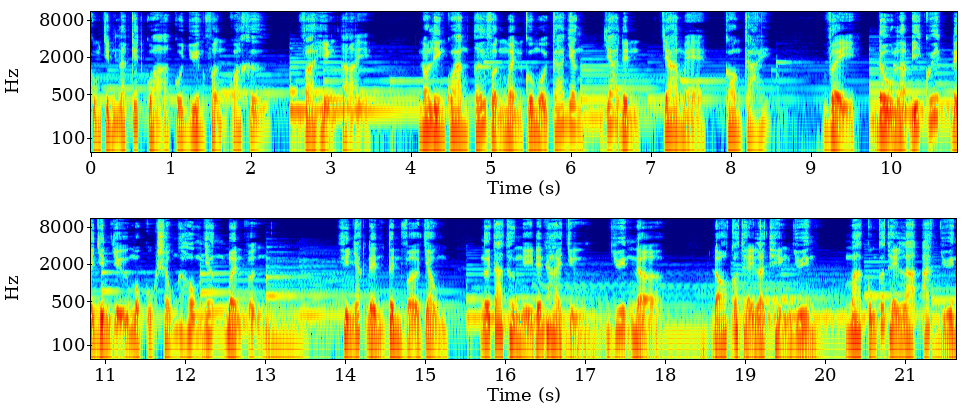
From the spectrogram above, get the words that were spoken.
cũng chính là kết quả của duyên phận quá khứ và hiện tại. Nó liên quan tới vận mệnh của mỗi cá nhân, gia đình, cha mẹ, con cái. Vậy, đâu là bí quyết để gìn giữ một cuộc sống hôn nhân bền vững? Khi nhắc đến tình vợ chồng, người ta thường nghĩ đến hai chữ, duyên nợ. Đó có thể là thiện duyên, mà cũng có thể là ác duyên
